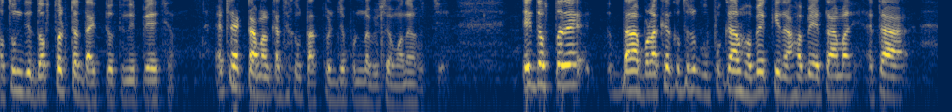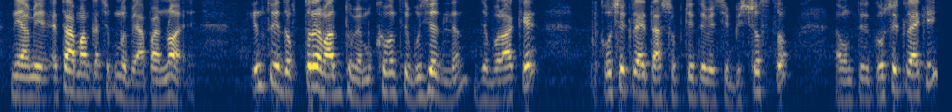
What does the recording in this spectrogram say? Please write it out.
নতুন যে দপ্তরটার দায়িত্ব তিনি পেয়েছেন। এটা একটা আমার কাছে খুব তাৎপর্যপূর্ণ বিষয় মনে হচ্ছে। এই দপ্তরে দ্বারা বরাকের কতটুকু উপকার হবে কি না হবে এটা আমার এটা নিয়ে আমি এটা আমার কাছে কোনো ব্যাপার নয়। কিন্তু এই দপ্তরের মাধ্যমে মুখ্যমন্ত্রী বুঝিয়ে দিলেন যে বরাকে কৌশিক রায় তার সবচেয়ে বেশি বিশ্বস্ত এবং তিনি কৌশিক রায়কেই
